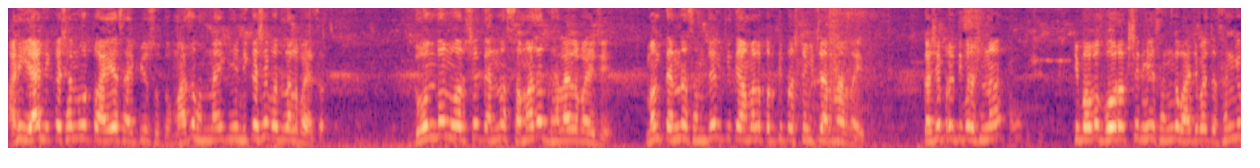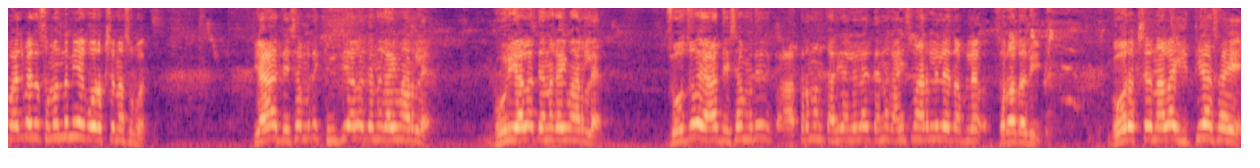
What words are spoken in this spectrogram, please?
आणि या निकषांवर तो I S I P S होतो. माझं म्हणणं आहे की हे निकषे बदलायला पाहिजे. दोन दोन वर्ष त्यांना समाजात घालायला पाहिजे. मग त्यांना समजेल की ते आम्हाला प्रतिप्रश्न विचारणार नाहीत. कसे प्रतिप्रश्न? की बाबा गोरक्षण हे संघ भाजपाचा संघ भाजपाचा संबंध नाही आहे गोरक्षणासोबत. या देशामध्ये खिलजी आला त्यांना काही मारल्या. घोरी आला त्यांना काही मारल्या. जो जो या देशामध्ये आक्रमणकारी आलेला आहे त्यांना काहीच मारलेले आहेत आपल्या सर्वात आधी. गोरक्षणाला इतिहास आहे.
